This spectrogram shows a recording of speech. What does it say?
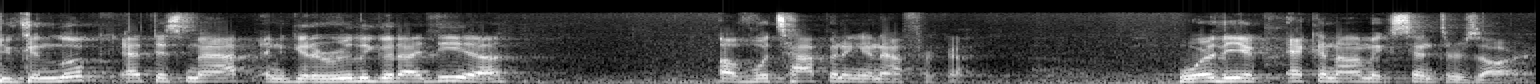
You can look at this map and get a really good idea of what's happening in Africa, where the economic centers are,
